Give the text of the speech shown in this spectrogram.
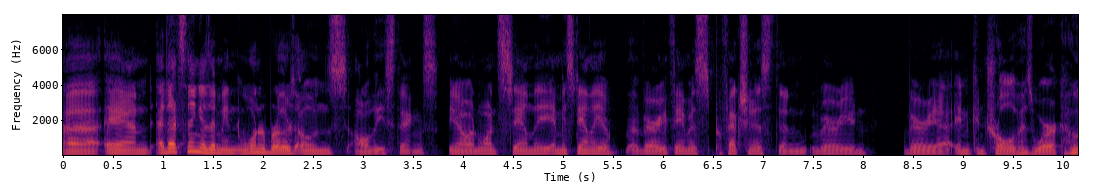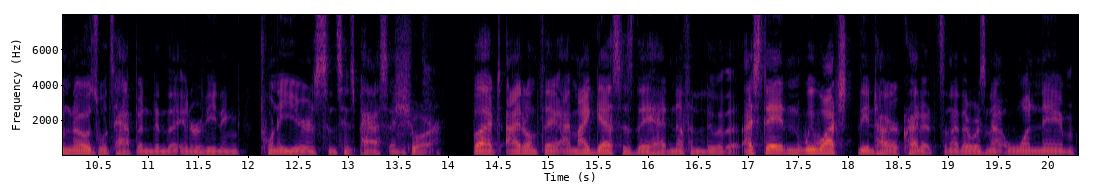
Uh, and, and that's the thing is, I mean, Warner Brothers owns all these things, you know. And once Stanley, I mean, Stanley, a, a very famous perfectionist and very, very uh, in control of his work. Who knows what's happened in the intervening twenty years since his passing? sure. But I don't think. I, my guess is they had nothing to do with it. I stayed and we watched the entire credits, and I, there was not one name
